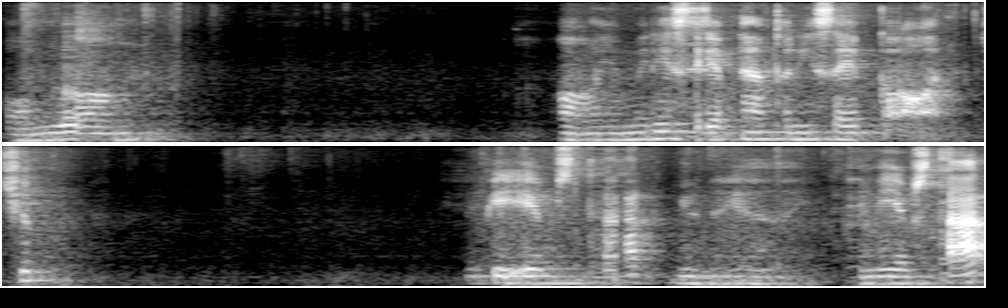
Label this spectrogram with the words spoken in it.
ผมลอง อ๋อ ยังไม่ได้เซฟนะครับ ตัวนี้เซฟก่อน ชึบ npm start อยู่ไหนเอ่ย npm start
